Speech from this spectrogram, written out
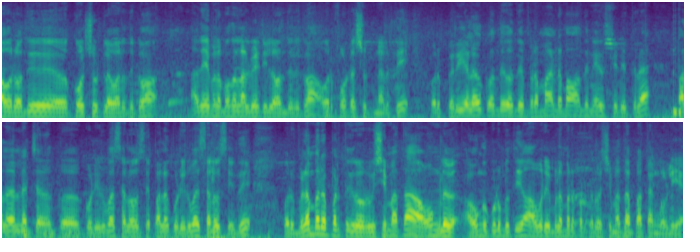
அவர் வந்து கோட் ஷூட்டில் வர்றதுக்கும் அதே மாதிரி முதல் நாள் வேட்டியில் வந்ததுக்கும் ஒரு ஃபோட்டோ ஷூட் நடத்தி ஒரு பெரிய அளவுக்கு வந்து வந்து பிரம்மாண்டமாக வந்து நேரு ஸ்டேடியத்தில் பல லட்சம் கோடி ரூபாய் செலவு செய் பல கோடி ரூபாய் செலவு செய்து ஒரு விளம்பரப்படுத்துகிற ஒரு விஷயமாக தான் அவங்கள அவங்க குடும்பத்தையும் அவரையும் விளம்பரப்படுத்துகிற விஷயமாக தான் பார்த்தாங்களோ ஒழிய.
